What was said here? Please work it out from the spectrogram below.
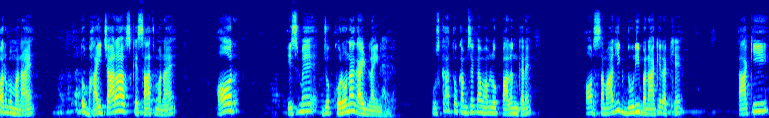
पर्व मनाएँ तो भाईचारा के साथ मनाएँ और इसमें जो कोरोना गाइडलाइन है, उसका तो कम से कम हम लोग पालन करें और सामाजिक दूरी बना के रखें ताकि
